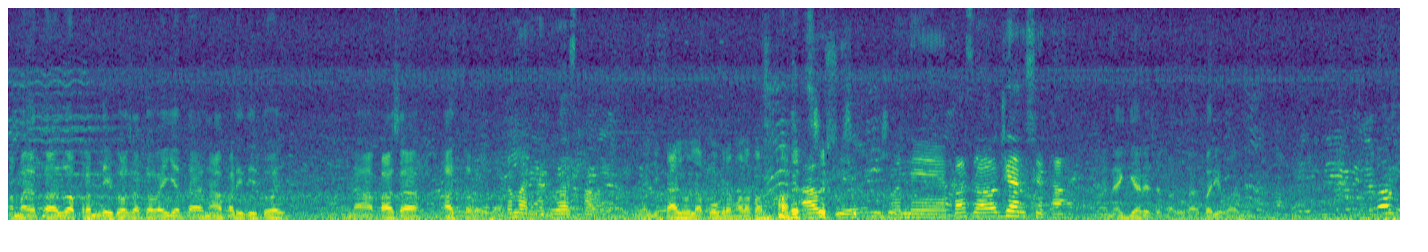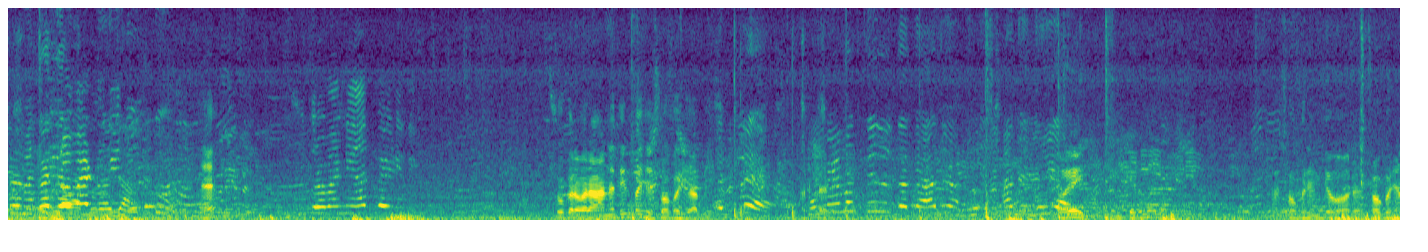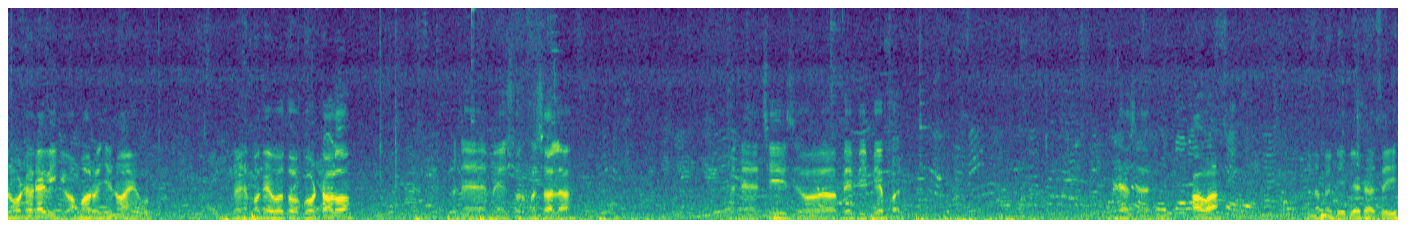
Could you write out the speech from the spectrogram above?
અમારે તો જો પ્રમદી ઢોસા ખવાઈ ગયા હતા ના પાડી દીધો હોય ના પાછા હાથ ખવાઈ ગયા. કાલ ઓલા પ્રોગ્રામ વાળા પાછા અને પાછા અગિયારસે ખા અને અગિયારે છે પાછું પરિવારનું. હે? શુક્રવારે આ નથી ને પછી છોકરીઓ આપી. છોકરીને કેવો અરે છોકરીનો ઓર્ડર આવી ગયો. અમારો જે ન આવ્યો. એણે મગાવ્યો હતો ગોટાળો અને મૈસૂર મસાલા અને ચીઝ બેબી પેપર ખાવા. અને અમે બે બેઠા છીએ.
